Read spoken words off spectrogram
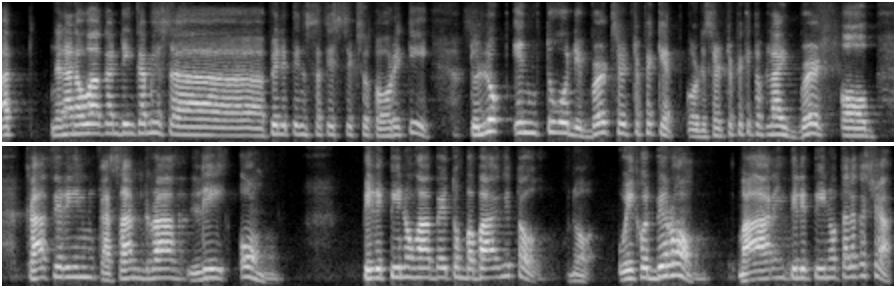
At nananawagan din kami sa Philippine Statistics Authority to look into the birth certificate or the certificate of live birth of Catherine Cassandra Lee Ong. Pilipino nga ba itong babaeng ito? No, we could be wrong. Maaring Pilipino talaga siya.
